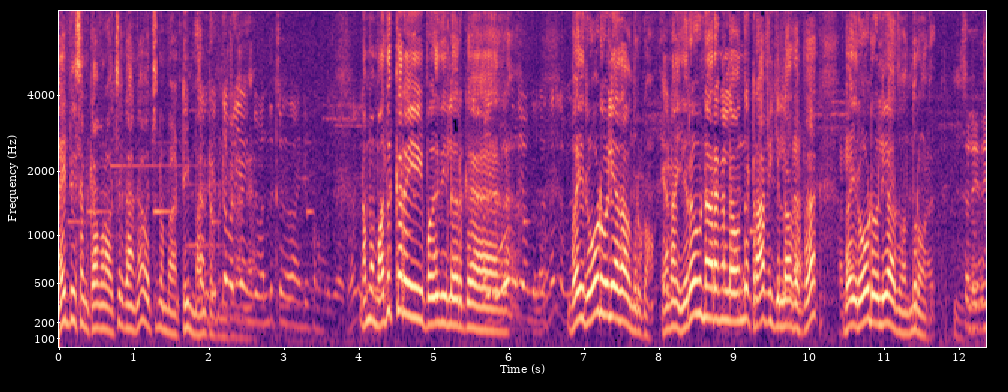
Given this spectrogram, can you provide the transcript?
நைட் விஷன் கேமரா வச்சுருக்காங்க. வச்சு நம்ம டீம் மானிட்டர் பண்ணிருக்காங்க நம்ம மதுக்கரை பகுதியில் இருக்க பை ரோடு வழியாக தான் வந்திருக்கோம். ஏன்னா இரவு நேரங்களில் வந்து டிராஃபிக் இல்லாதப்ப பை ரோடு வழியாக அது வந்துடும் அது. உடல்நிலை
